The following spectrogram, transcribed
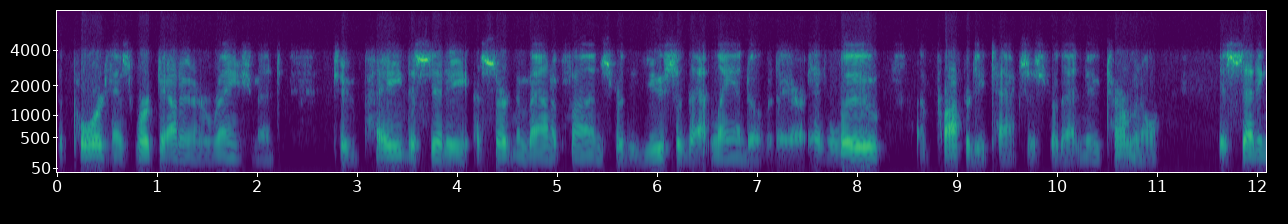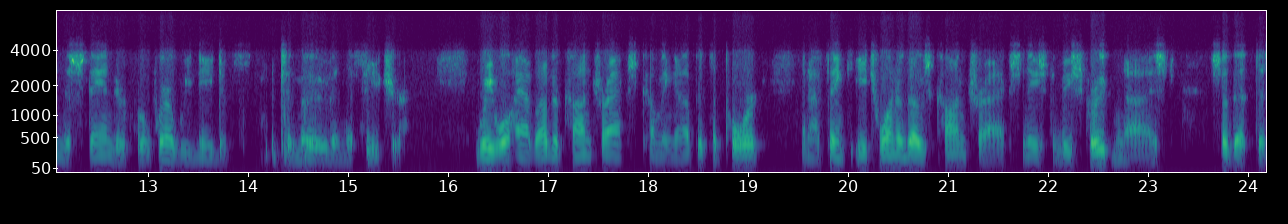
the port has worked out an arrangement to pay the city a certain amount of funds for the use of that land over there in lieu of property taxes for that new terminal, is setting the standard for where we need to, to move in the future. We will have other contracts coming up at the port, and I think each one of those contracts needs to be scrutinized so that the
